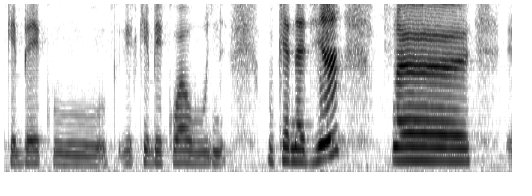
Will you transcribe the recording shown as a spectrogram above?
Québec ou québécois ou canadiens. Euh, et,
